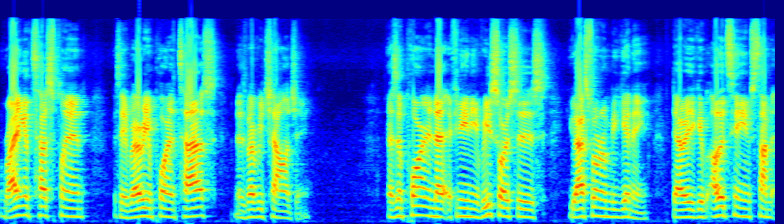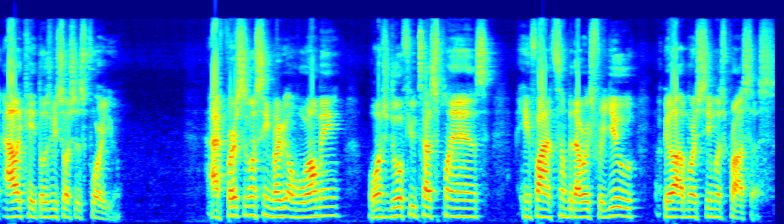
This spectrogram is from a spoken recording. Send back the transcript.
writing a test plan is a very important task and is very challenging. It's important that if you need any resources, you ask for them in the beginning. That way you give other teams time to allocate those resources for you. At first it's going to seem very overwhelming, but once you do a few test plans and you find a template that works for you, it'll be a lot more seamless process.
